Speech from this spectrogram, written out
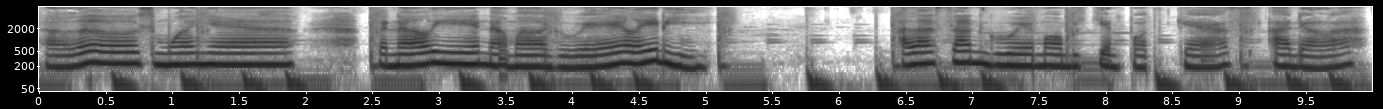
Halo semuanya, kenalin nama gue Lady. Alasan gue mau bikin podcast adalah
